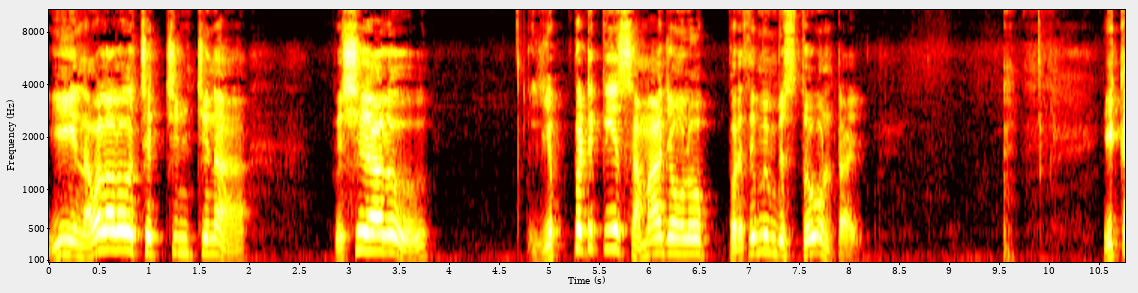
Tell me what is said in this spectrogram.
ఈ నవలలో చర్చించిన విషయాలు ఎప్పటికీ సమాజంలో ప్రతిబింబిస్తూ ఉంటాయి. ఇక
